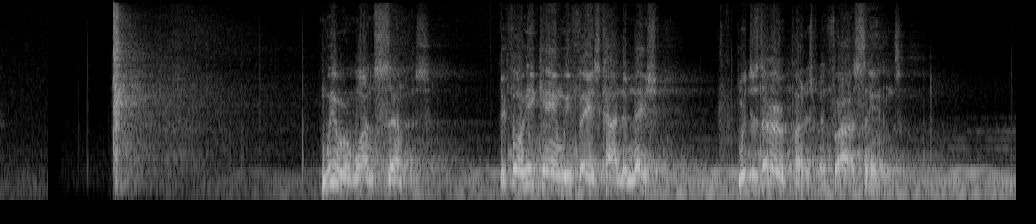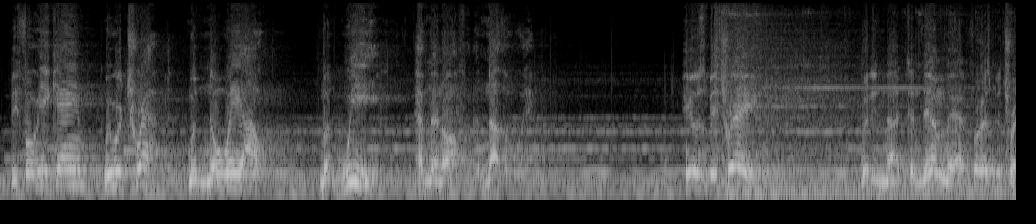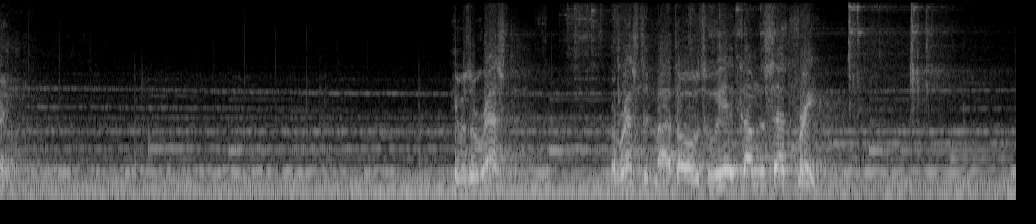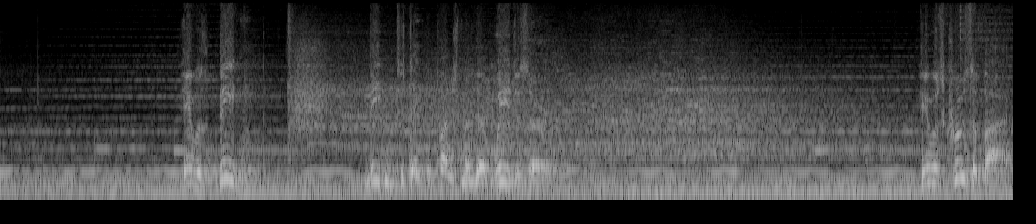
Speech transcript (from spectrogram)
We were once sinners. Before he came, we faced condemnation. We deserved punishment for our sins. Before he came, we were trapped with no way out. But we have been offered another way. He was betrayed, but he did not condemn man for his betrayal. He was arrested, arrested by those who he had come to set free. He was beaten, beaten to take the punishment that we deserve. He was crucified.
